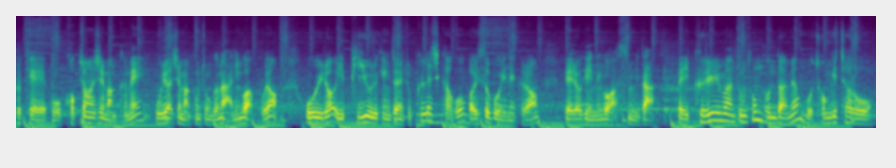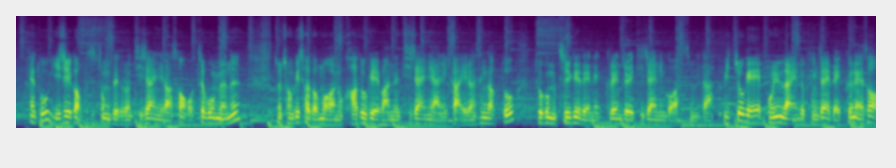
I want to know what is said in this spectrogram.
그렇게 뭐 걱정하실 만큼의 우려하실 만큼 정도는 아닌 것 같고요. 오히려 이 비율이 굉장히 좀 클래식하고 멋있어 보이는 그런 매력이 있는 것 같습니다. 네, 이 그릴만 좀 손 본다면 뭐 전기차로 해도 이질감 없을 정도의 그런 디자인이라서 어떻게 보면은 좀 전기차 넘어가는 과도기에 맞는 디자인이 아닐까 이런 생각도 조금 들게 되는 그랜저의 디자인인 것 같습니다. 위쪽에 본인 라인도 굉장히 매끈해서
